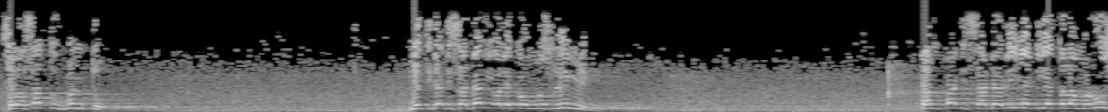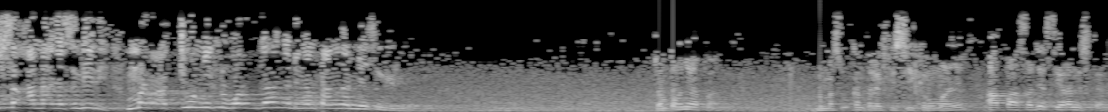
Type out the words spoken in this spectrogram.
Salah satu bentuk yang tidak disadari oleh kaum muslimin tanpa disadarinya dia telah merusak anaknya sendiri, meracuni keluarganya dengan tangannya sendiri. Contohnya apa? Dimasukkan televisi ke rumahnya, apa saja siaran di setel.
